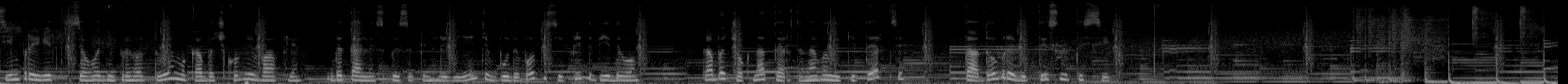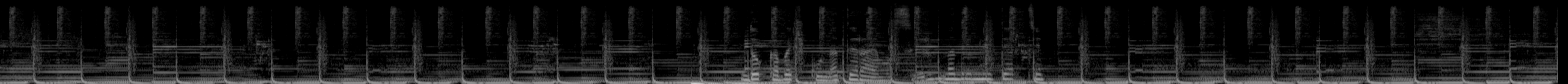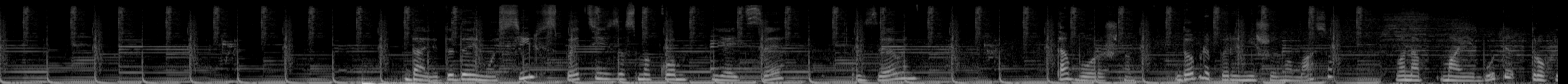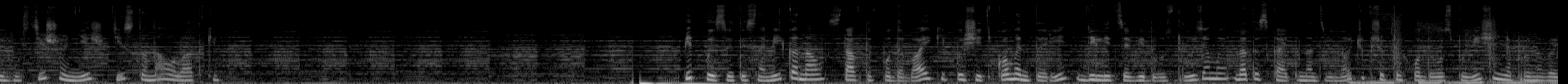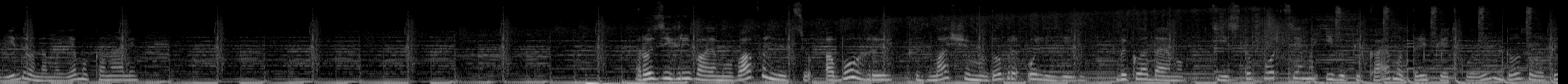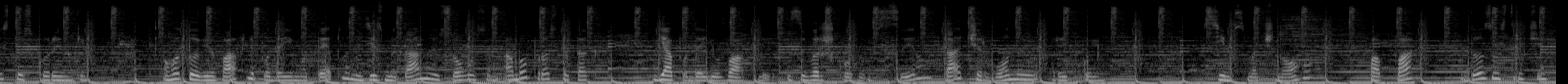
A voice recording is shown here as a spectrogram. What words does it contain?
Всім привіт! Сьогодні приготуємо кабачкові вафлі. Детальний список інгредієнтів буде в описі під відео. Кабачок натерти на великій терці та добре відтиснути сік. До кабачку натираємо сир на дрібній терці. Далі додаємо сіль, спеції за смаком, яйце, зелень та борошно. Добре перемішуємо масу. Вона має бути трохи густішою, ніж тісто на оладки. Підписуйтесь на мій канал, ставте вподобайки, пишіть коментарі, діліться відео з друзями, натискайте на дзвіночок, щоб приходило сповіщення про нове відео на моєму каналі. Розігріваємо вафельницю або гриль, змащуємо добре олією. Викладаємо тісто порціями і випікаємо 3-5 хвилин до золотистої скоринки. Готові вафлі подаємо теплими зі сметаною, соусом або просто так. Я подаю вафлі з вершковим сиром та червоною рибкою. Всім смачного, Па-па, до зустрічі!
